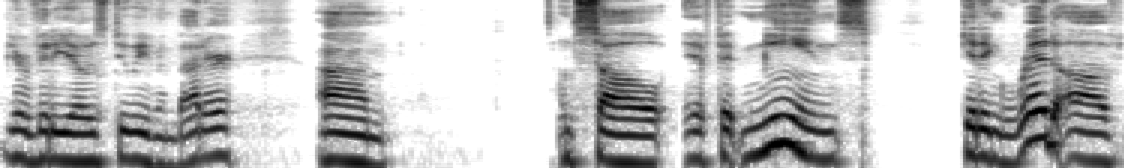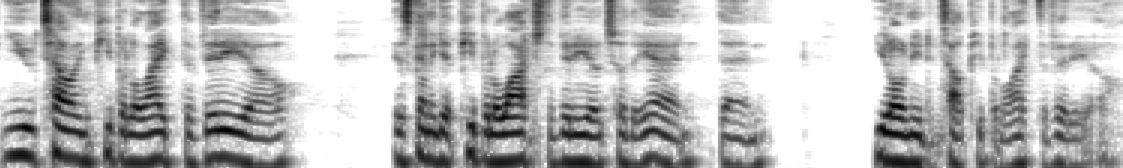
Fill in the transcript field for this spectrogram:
your videos do even better. Um, and so if it means getting rid of you telling people to like the video is going to get people to watch the video till the end, then you don't need to tell people to like the video.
